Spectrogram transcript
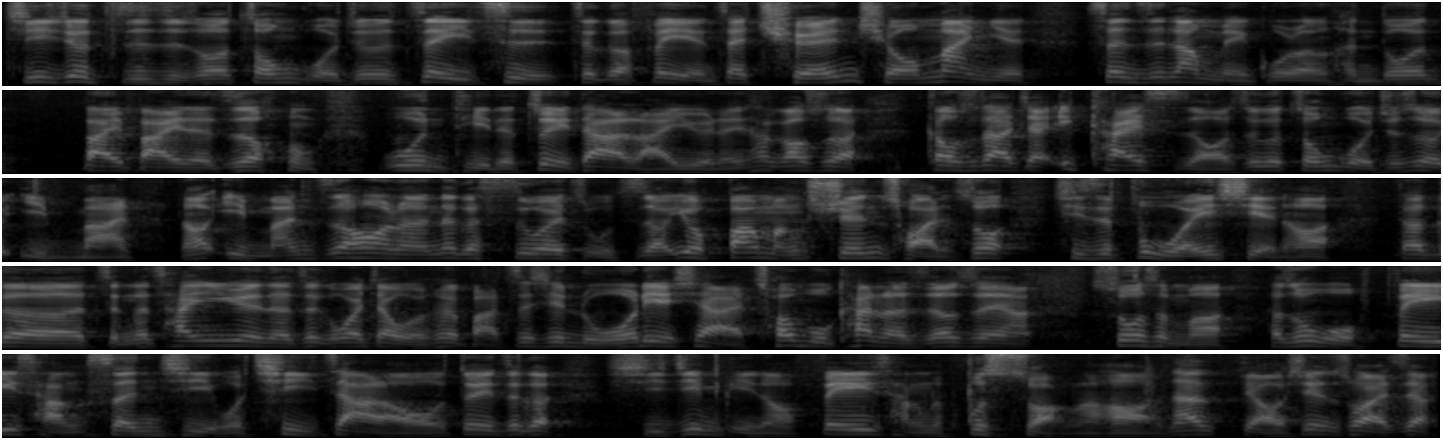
其实就直指说，中国就是这一次这个肺炎在全球蔓延，甚至让美国人很多。拜拜的这种问题的最大来源呢？他告诉他，告诉大家，一开始哦，这个中国就是有隐瞒，然后隐瞒之后呢，那个世卫组织哦又帮忙宣传说其实不危险哈。那个整个参议院的这个外交委员会把这些罗列下来，川普看了之后怎样说什么？他说我非常生气，我气炸了，我对这个习近平哦非常的不爽了哈。他表现出来这样，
